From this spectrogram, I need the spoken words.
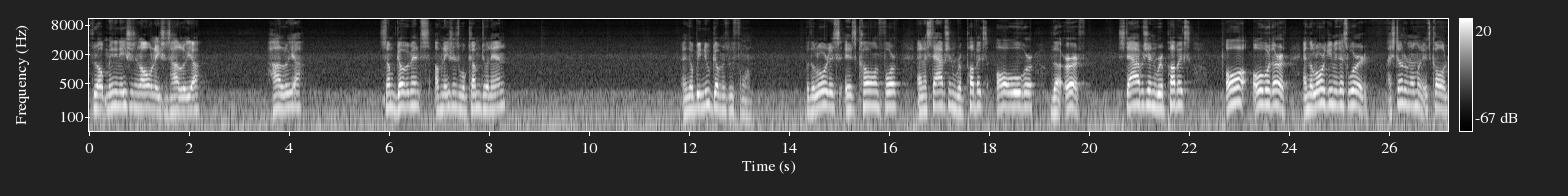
throughout many nations and all nations. Hallelujah. Hallelujah. Some governments of nations will come to an end. And there'll be new governments be formed. But the Lord is, is calling for and establishing republics all over the earth. Establishing republics all over the earth. And the Lord gave me this word I still don't know what it's called.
